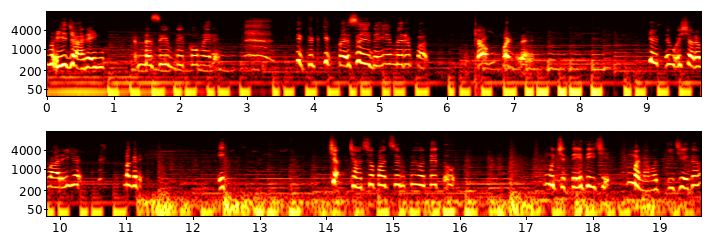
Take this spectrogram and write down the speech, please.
वही जा रही हूँ। नसीब देखो मेरे, टिकट के पैसे ही नहीं है मेरे पास। कम पड़ रहे कहते हुए शर्म आ रही है, मगर एक चार सौ, पाँच सौ रुपए होते तो मुझे दे दीजिए, मना मत कीजिएगा।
